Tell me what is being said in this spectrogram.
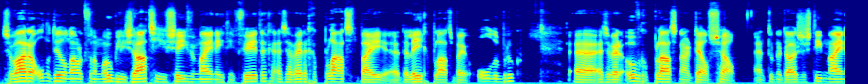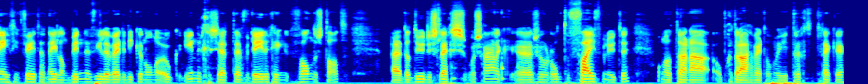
Ze waren onderdeel namelijk van een mobilisatie 7 mei 1940 en ze werden geplaatst bij de lege plaats bij Oldenbroek. en ze werden overgeplaatst naar Delfzijl. En toen de Duitsers 10 mei 1940 Nederland binnenvielen, werden die kanonnen ook ingezet ter verdediging van de stad. Uh, dat duurde slechts waarschijnlijk uh, zo rond de vijf minuten. Omdat daarna opgedragen werd om weer terug te trekken.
